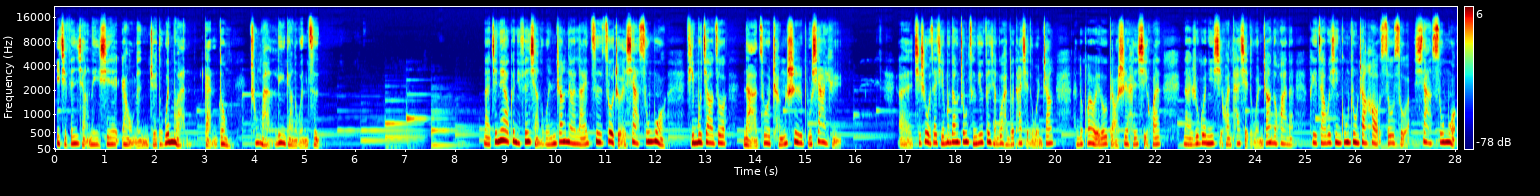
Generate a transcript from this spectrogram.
一起分享那些让我们觉得温暖、感动、充满力量的文字。那今天要跟你分享的文章呢，来自作者夏苏沫，题目叫做《哪座城市不下雨》。呃，其实我在节目当中曾经分享过很多他写的文章，很多朋友也都表示很喜欢。那如果你喜欢他写的文章的话呢，可以在微信公众账号搜索夏苏沫，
